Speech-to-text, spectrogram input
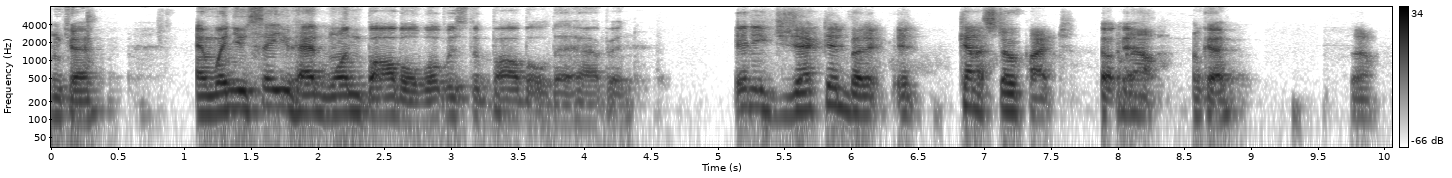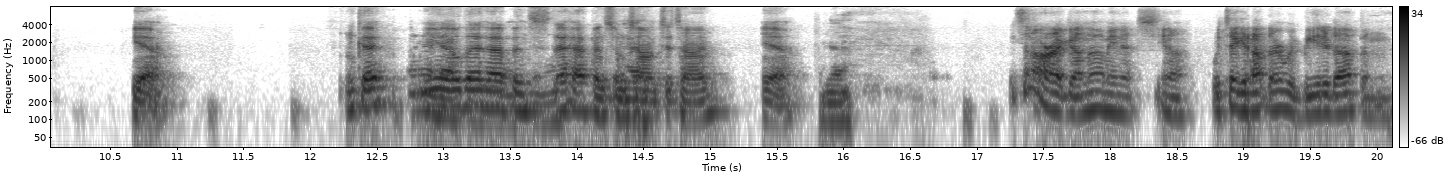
Okay. And when you say you had one bobble, what was the bobble that happened? It ejected, but it, it kind of stovepiped Okay. out. Okay. So. Yeah. Okay. That You know that happens, happens. yeah. That happens from Yeah. time to time. Yeah. Yeah. It's an all right gun though. I mean, it's you know we take it out there, we beat it up, and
